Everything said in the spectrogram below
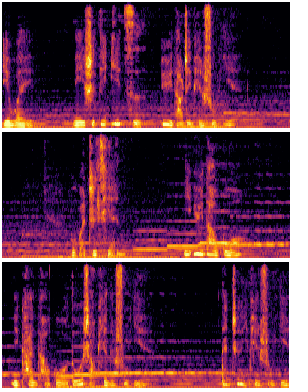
因为你是第一次遇到这片树叶。不管之前你遇到过、你看到过多少片的树叶，但这一片树叶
